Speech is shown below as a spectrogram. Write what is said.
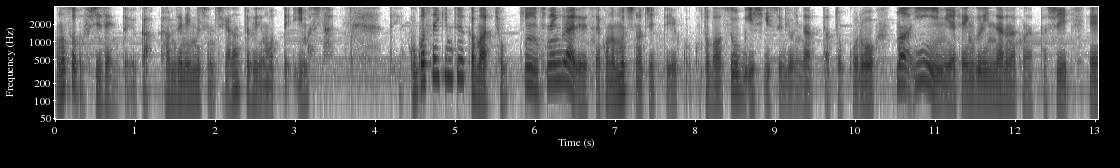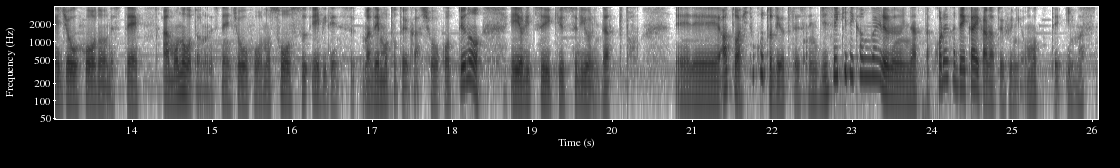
ものすごく不自然というか、完全に無知の知だなというふうに思っていました。でここ最近というか、まあ、直近1年ぐらいでですね、この無知の知っていう言葉をすごく意識するようになったところ、まあ、いい意味で天狗にならなくなったし、えー情報のですね、あ物事のですね、情報のソース、エビデンス、まあ、出元というか証拠っていうのを、えーより追求するようになったと。えーで、あとは一言で言うとですね、自責で考えるようになった。これがでかいかなというふうに思っています。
